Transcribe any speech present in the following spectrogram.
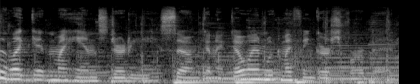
I like getting my hands dirty, so I'm gonna go in with my fingers for a bit.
